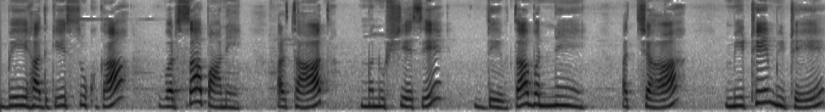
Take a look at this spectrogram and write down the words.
बेहद के सुख का वर्षा पाने, अर्थात मनुष्य से देवता बनने। अच्छा मीठे मीठे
